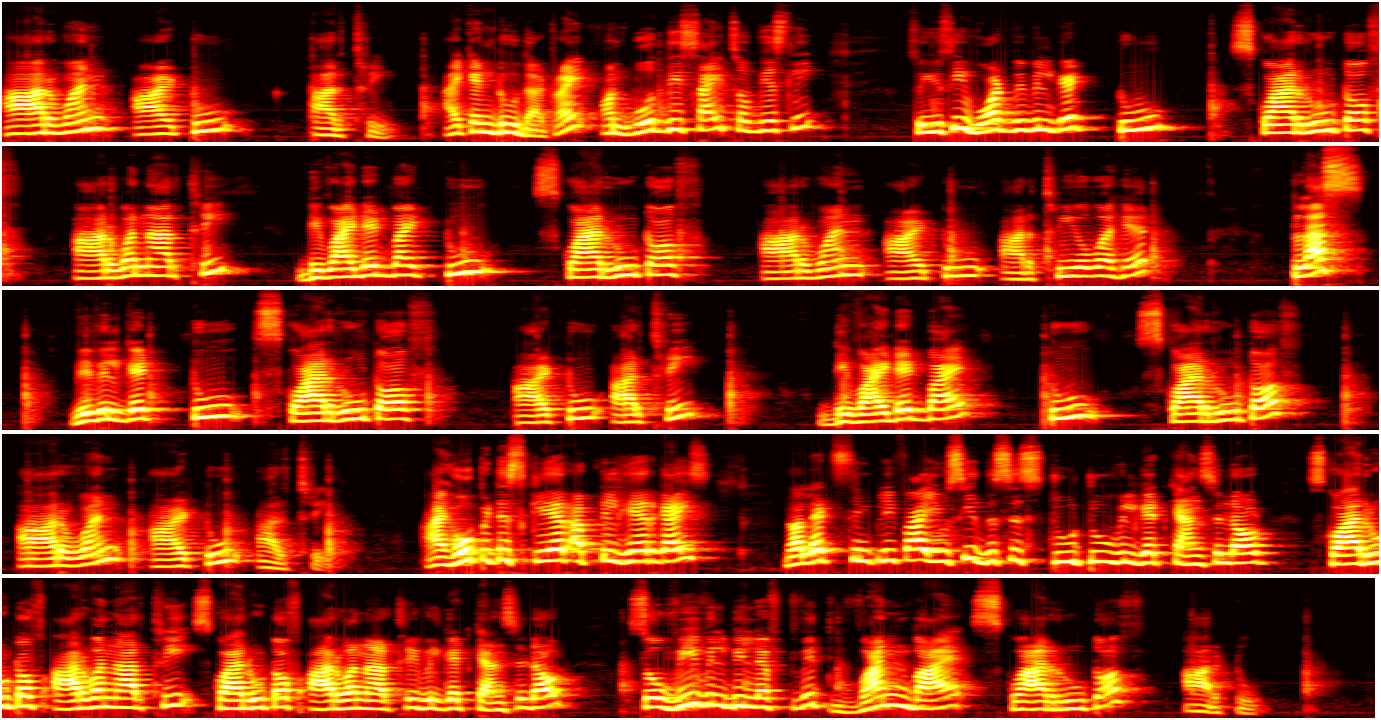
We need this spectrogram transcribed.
R1 R2 R3? I can do that, right? On both these sides, obviously. So you see what we will get 2 square root of R1 R3 divided by 2 square root of R1 R2 R3 over here plus we will get 2 square root of R2 R3 divided by 2 square root of R1 R2 R3. I hope it is clear up till here guys. Now let's simplify. You see this is 2 2 will get cancelled out square root of r1 r3 square root of r1 r3 will get cancelled out so we will be left with 1 by square root of r2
